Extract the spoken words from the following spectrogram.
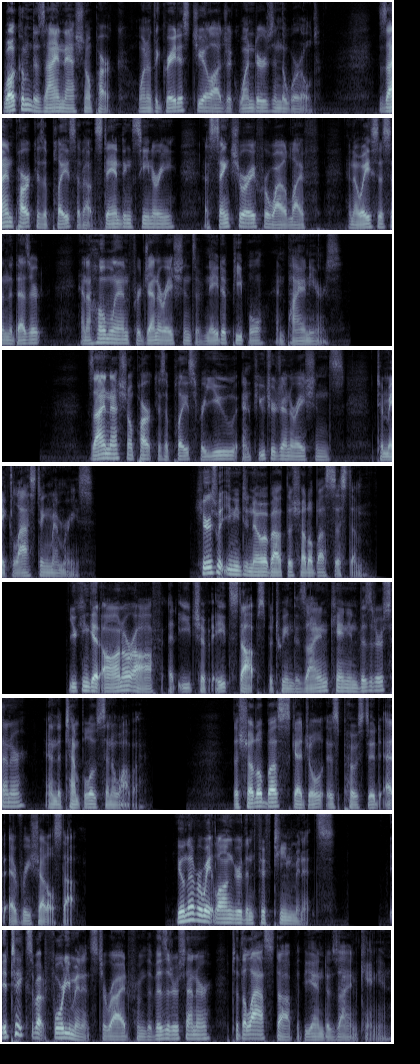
Welcome to Zion National Park, one of the greatest geologic wonders in the world. Zion Park is a place of outstanding scenery, a sanctuary for wildlife, an oasis in the desert, and a homeland for generations of native people and pioneers. Zion National Park is a place for you and future generations to make lasting memories. Here's what you need to know about the shuttle bus system. You can get on or off at each of eight stops between the Zion Canyon Visitor Center and the Temple of Sinawava. The shuttle bus schedule is posted at every shuttle stop. You'll never wait longer than 15 minutes. It takes about 40 minutes to ride from the Visitor Center to the last stop at the end of Zion Canyon.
